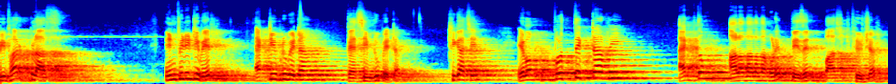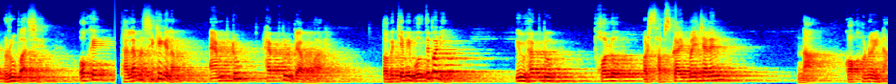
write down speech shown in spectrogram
বিভার প্লাস ইনফিনিটিভের অ্যাক্টিভ রূপ এটা প্যাসিভ রূপ এটা। ঠিক আছে? এবং প্রত্যেকটারই একদম আলাদা আলাদা করে প্রেজেন্ট পাস্ট ফিউচার রূপ আছে। ওকে তাহলে আমরা শিখে গেলাম অ্যাম টু হ্যাভ টুর ব্যবহার। তবে কি আমি বলতে পারি? ইউ হ্যাভ টু ফলো আর সাবস্ক্রাইব মাই চ্যানেল না, কখনোই না।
